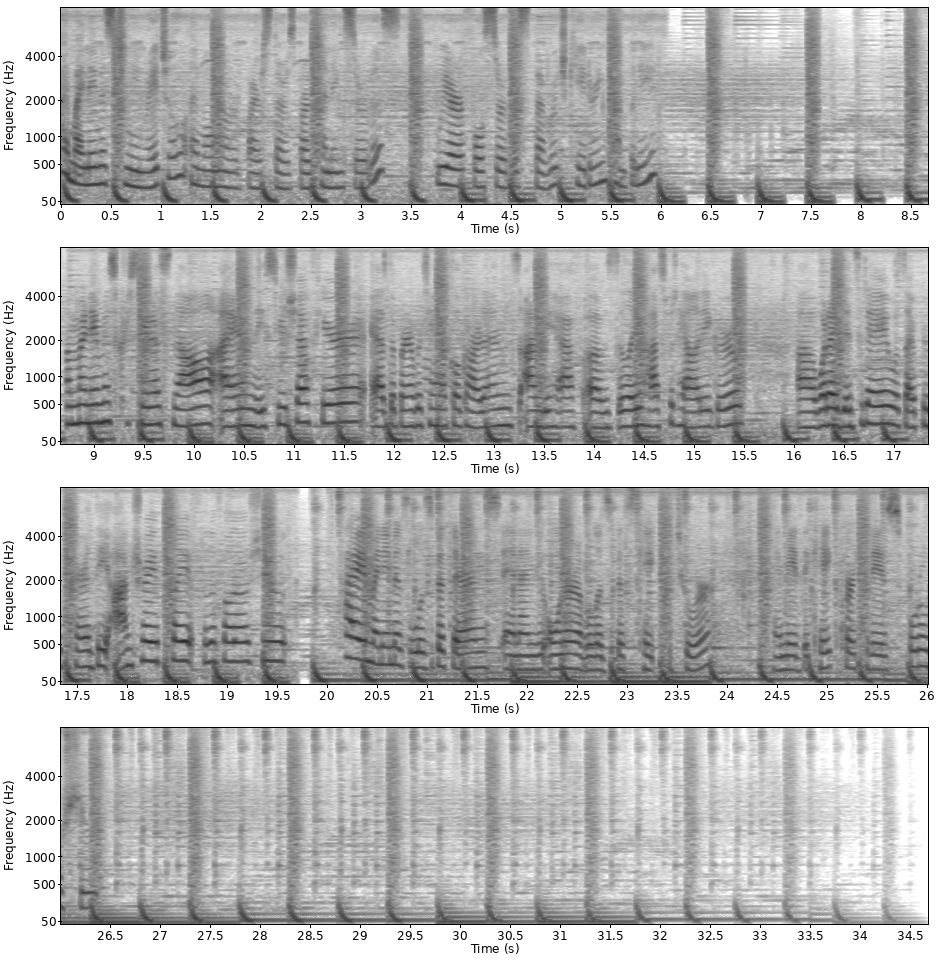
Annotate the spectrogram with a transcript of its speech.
Hi, my name is Janine Rachel. I'm owner of Barstars Bartending Service. We are a full service beverage catering company. Um, my name is Christina Snell. I am the sous chef here at the Boerner Botanical Gardens on behalf of Zilli Hospitality Group. Uh, what I did today was I prepared the entree plate for the photo shoot. Hi, my name is Elizabeth Ahrens and I'm the owner of Elizabeth's Cake Couture. I made the cake for today's photo shoot.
